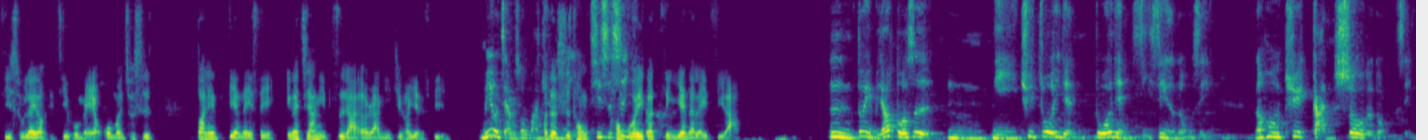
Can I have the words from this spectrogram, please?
技术类东西几乎没有。我们就是锻炼自己的内心，因为这样你自然而然你就会演戏。没有讲说完全。或者是通其实通过一个经验的累积啦。嗯，对，比较多是嗯，你去做一点多一点即兴的东西，然后去感受的东西。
